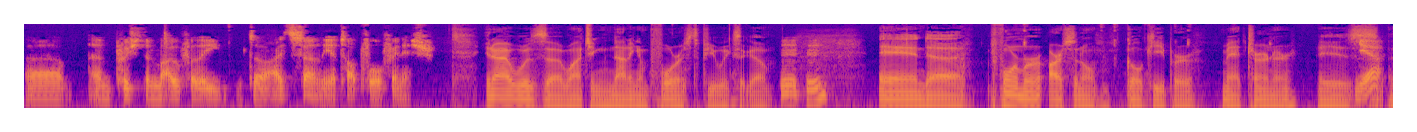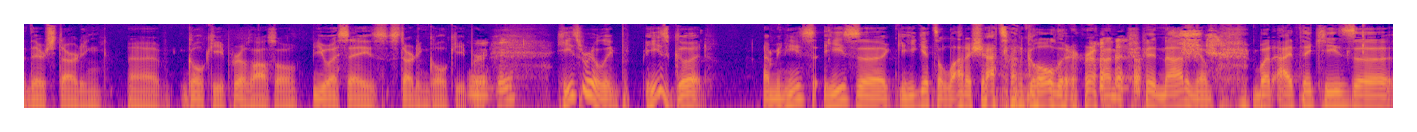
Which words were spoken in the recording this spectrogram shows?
uh, and push them over the. So it's certainly a top four finish. You know, I was uh, watching Nottingham Forest a few weeks ago, Mm-hmm. And uh, former Arsenal goalkeeper Matt Turner is Yeah. their starting uh, goalkeeper. Is also USA's starting goalkeeper. Mm-hmm. He's really he's good. I mean, he's he's uh, he gets a lot of shots on goal there on, in Nottingham, but I think he's uh,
